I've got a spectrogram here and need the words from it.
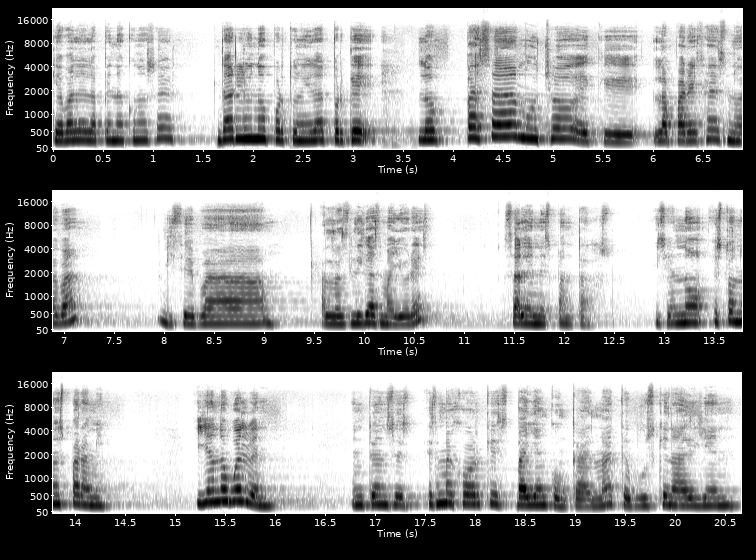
que vale la pena conocer. Darle una oportunidad, porque lo pasa mucho de que la pareja es nueva y se va a las ligas mayores, salen espantados. Dicen, no, esto no es para mí. Y ya no vuelven. Entonces, es mejor que vayan con calma, que busquen a alguien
